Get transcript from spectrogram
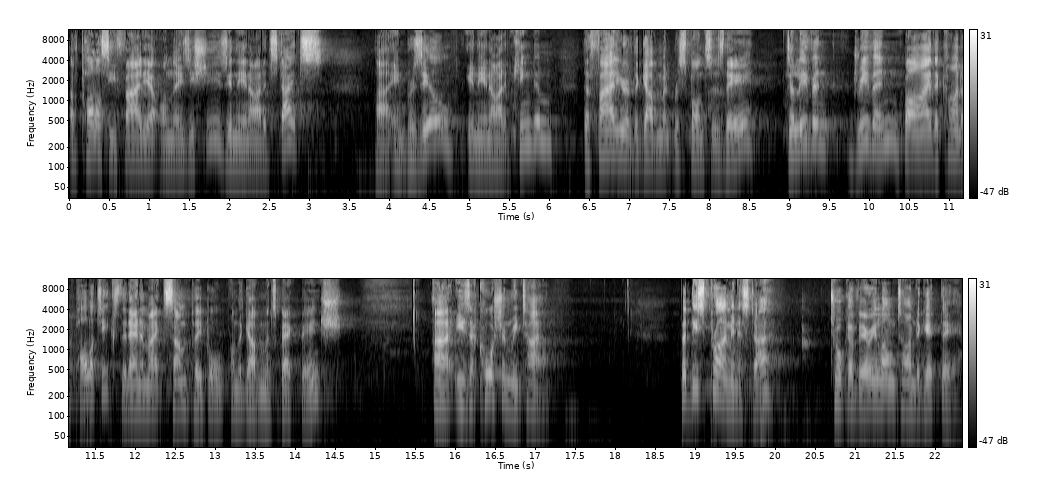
of policy failure on these issues in the United States, uh, in Brazil, in the United Kingdom, the failure of the government responses there, driven by the kind of politics that animate some people on the government's backbench, uh, is a cautionary tale. But this Prime Minister took a very long time to get there,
